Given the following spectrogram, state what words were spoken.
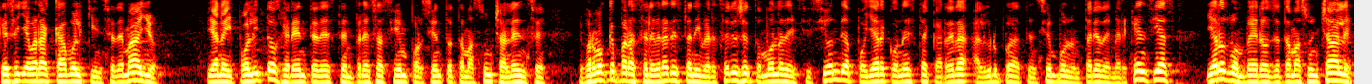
que se llevará a cabo el 15 de mayo. Diana Hipólito, gerente de esta empresa 100% tamazunchalense, informó que para celebrar este aniversario se tomó la decisión de apoyar con esta carrera al Grupo de Atención Voluntaria de Emergencias y a los bomberos de Tamazunchale.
